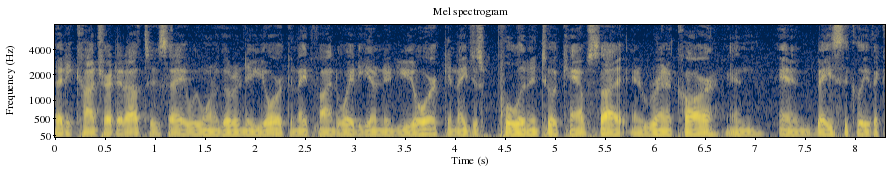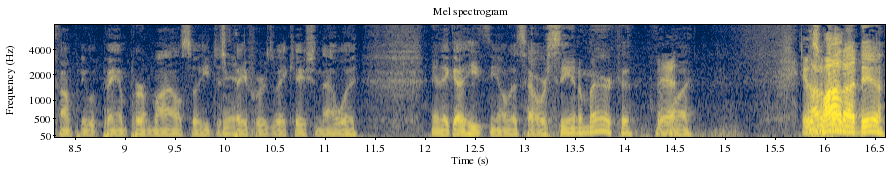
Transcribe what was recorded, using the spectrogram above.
that he contracted out to, say we want to go to New York, and they'd find a way to get into New York, and they just pull it into a campsite and rent a car, and and basically the company would pay him per mile, so he just Yeah. pay for his vacation that way. And they got he, you know, that's how we're seeing America. Yeah. like, It was wild. a bad idea.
